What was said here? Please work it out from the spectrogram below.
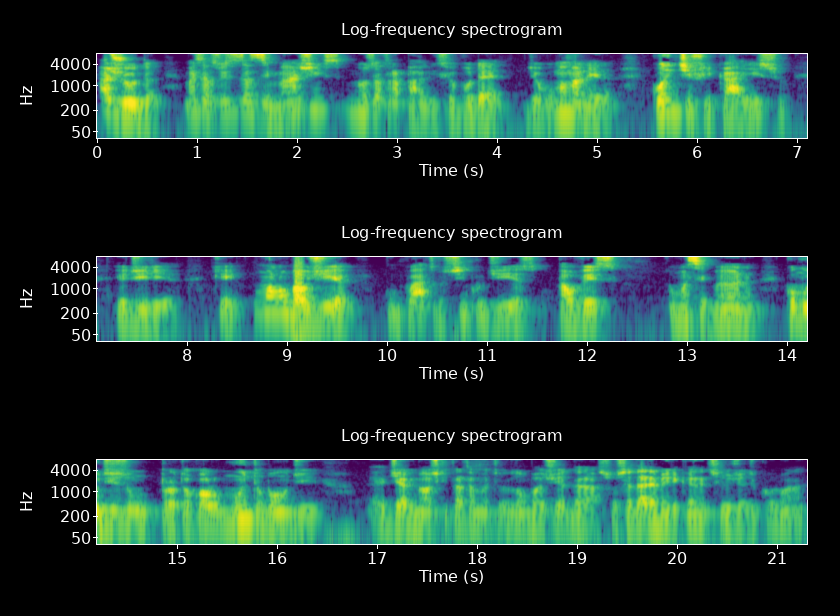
ajuda, mas às vezes as imagens nos atrapalham. Se eu puder, de alguma maneira, quantificar isso, eu diria que uma lombalgia com 4, 5 dias, talvez uma semana, como diz um protocolo muito bom de é, diagnóstico e tratamento de lombalgia da Sociedade Americana de Cirurgia de Coluna,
